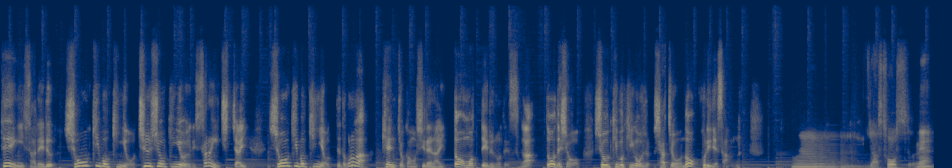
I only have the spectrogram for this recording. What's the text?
定義される小規模企業中小企業よりさらにちっちゃい小規模企業ってところが顕著かもしれないと思っているのですがどうでしょう小規模企業社長の堀出さん。うんいやそうっすよね。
